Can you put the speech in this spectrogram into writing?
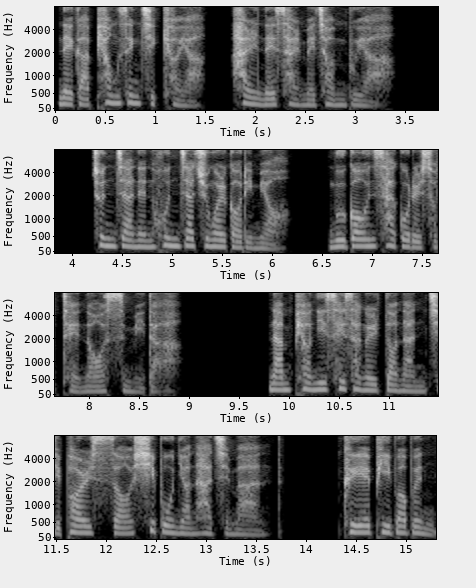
내가 평생 지켜야 할 내 삶의 전부야. 순자는 혼자 중얼거리며 무거운 사고를 솥에 넣었습니다. 남편이 세상을 떠난 지 벌써 15년 하지만 그의 비법은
